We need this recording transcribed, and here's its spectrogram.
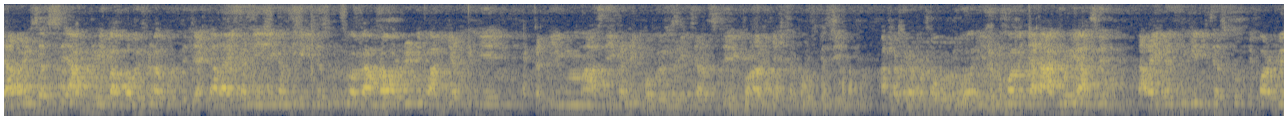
যারা রিসার্চে আগ্রহী বা গবেষণা করতে চায়, তারা এখানে, এখান থেকে রিসার্চ করতে পারবে। আমরা অলরেডি বার্কিয়ার থেকে একটা টিম আছে এখানে রিসার্চে করার চেষ্টা করতেছি। আশা করি আমরা সফল হব। এরকমভাবে যারা আগ্রহী আছে, তারা এখান থেকে রিসার্চ করতে পারবে।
